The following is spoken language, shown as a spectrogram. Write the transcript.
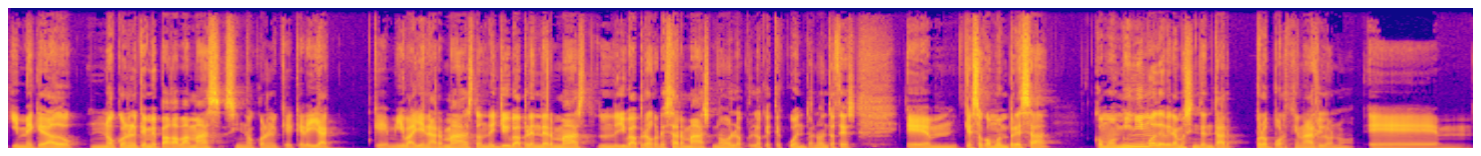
y me he quedado no con el que me pagaba más, sino con el que creía que me iba a llenar más, donde yo iba a aprender más, donde yo iba a progresar más, ¿no? Lo, que te cuento, ¿no? Entonces, em, que eso como empresa, como mínimo, deberíamos intentar proporcionarlo, ¿no? Em,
